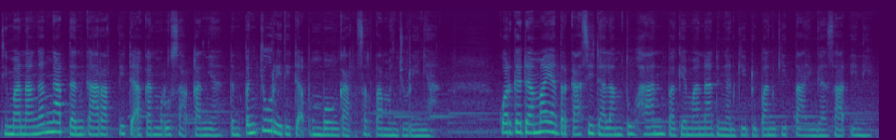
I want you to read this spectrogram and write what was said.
di mana ngengat dan karat tidak akan merusakkannya, dan pencuri tidak membongkar serta mencurinya. Keluarga damai yang terkasih dalam Tuhan, bagaimana dengan kehidupan kita hingga saat ini?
